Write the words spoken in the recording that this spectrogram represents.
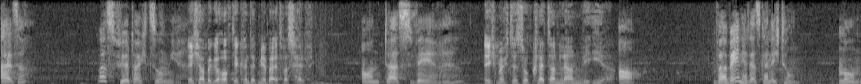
Also? Was führt euch zu mir? Ich habe gehofft, ihr könntet mir bei etwas helfen. Und das wäre? Ich möchte so klettern lernen wie ihr. Oh. Verbene, das kann ich tun. Nun,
